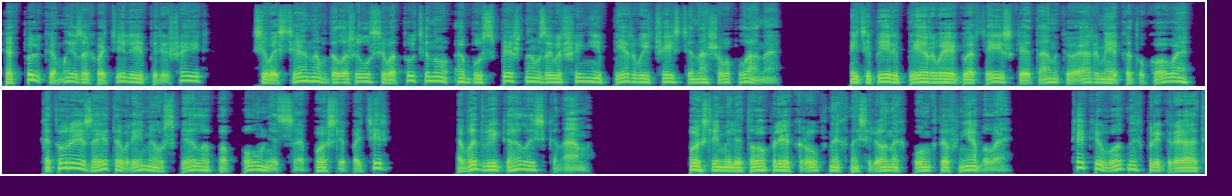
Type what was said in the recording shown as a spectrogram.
Как только мы захватили перешеек, Севастьянов доложился Ватутину об успешном завершении первой части нашего плана. И теперь первая гвардейская танковая армия Катукова, которая за это время успела пополниться после потерь, выдвигалась к нам. После Мелитополя крупных населенных пунктов не было, как и водных преград,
